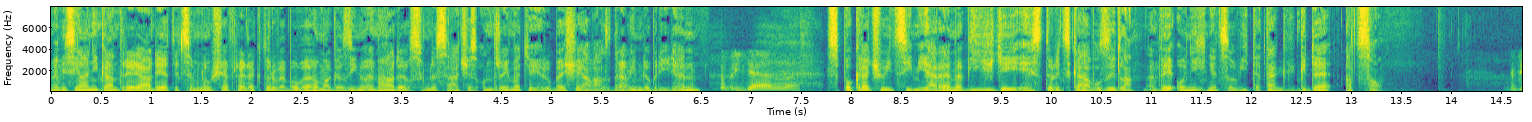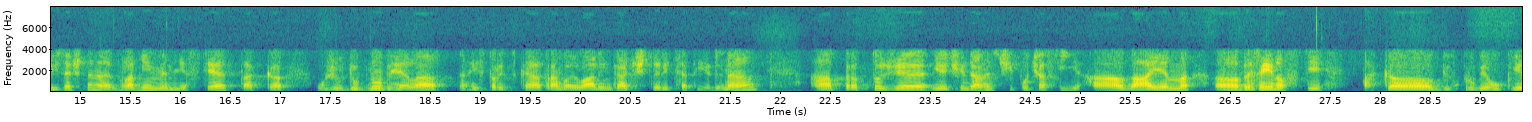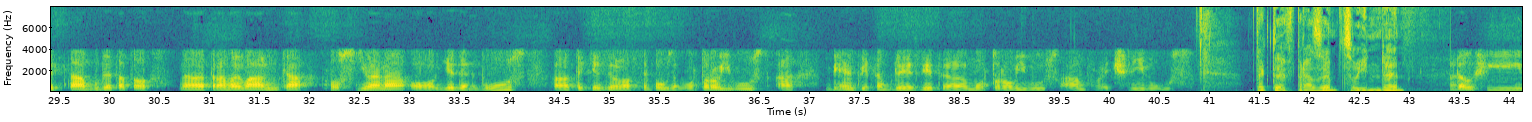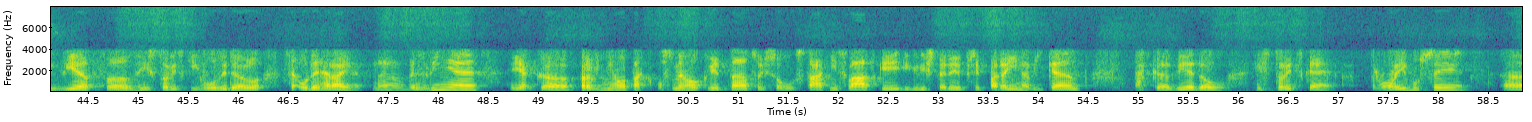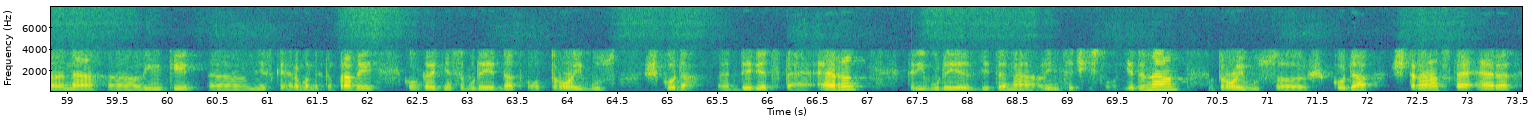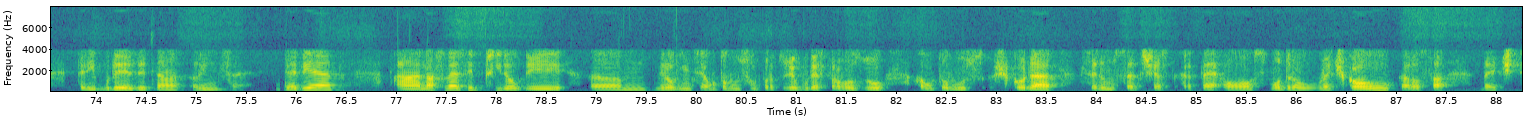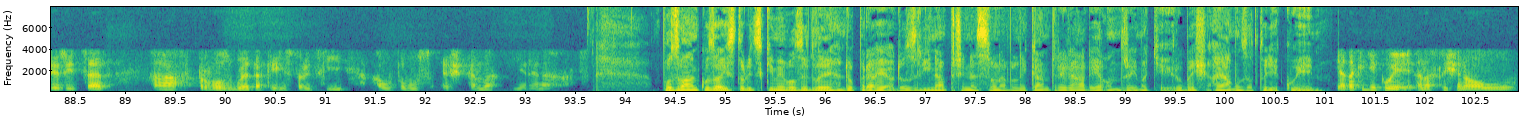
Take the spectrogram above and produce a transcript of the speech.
Ve vysílání Country Rády je teď se mnou šéf-redaktor webového magazínu MHD86 Ondřej Matěj Hrubeš. Já vás zdravím, dobrý den. Dobrý den. S pokračujícím jarem výjíždějí i historická vozidla. Vy o nich něco víte, tak kde a co? Když začneme v hlavním městě, tak eh, už v Dubnu vyjela historická tramvajová linka 41 a protože je čím dál hezčí počasí a zájem eh, veřejnosti, tak eh, v průběhu května bude tato tramvajová linka posílena o jeden vůz. Teď jezdil vlastně pouze motorový vůz a během května bude jezdit motorový vůz a vlečný vůz. Tak to je v Praze, co jinde? Další věc z historických vozidel se odehraje ve Zlíně, jak 1. tak 8. května, což jsou státní svátky, i když tedy připadají na víkend, tak vyjedou historické trolejbusy eh, na eh, linky eh, městské hromadné dopravy. Konkrétně se bude jednat o trolejbus Škoda 9TR, který bude jezdit na lince číslo 1, trolejbus Škoda 14TR, který bude jezdit na lince 9 a na své si přijdou i um, milovníci autobusů, protože bude v provozu autobus Škoda 706 RTO s modrou vlečkou, karosa B40 a v provozu bude taky historický autobus SM11. Pozvánku za historickými vozidly do Prahy a do Zlína přinesl na vlny country rádia Ondřej Matěj Rubeš a já mu za to děkuji. Já taky děkuji a naslyšenou.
